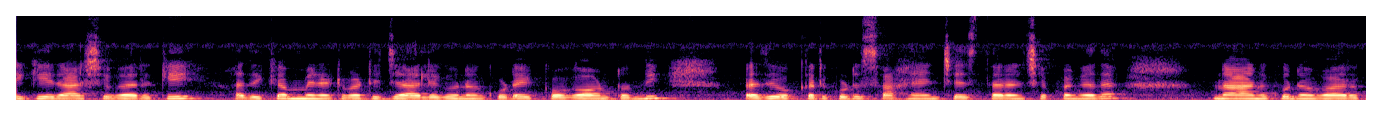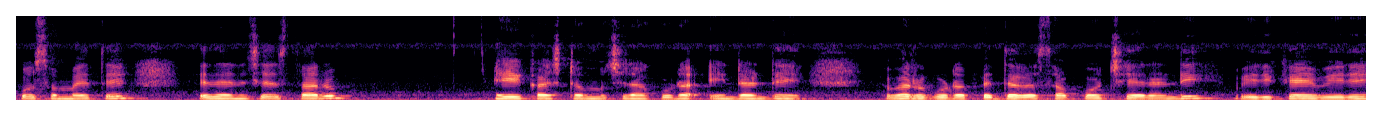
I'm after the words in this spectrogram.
ఇక ఈ రాశి వారికి అధికమైనటువంటి జాలి గుణం కూడా ఎక్కువగా ఉంటుంది. ప్రతి ఒక్కరికి కూడా సహాయం చేస్తారని చెప్పాం కదా. నా అనుకున్న వారి కోసం అయితే ఏదైనా చేస్తారు. ఏ కష్టం వచ్చినా కూడా ఏంటంటే ఎవరు కూడా పెద్దగా సపోర్ట్ చేయరండి. వీరికై వీరే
